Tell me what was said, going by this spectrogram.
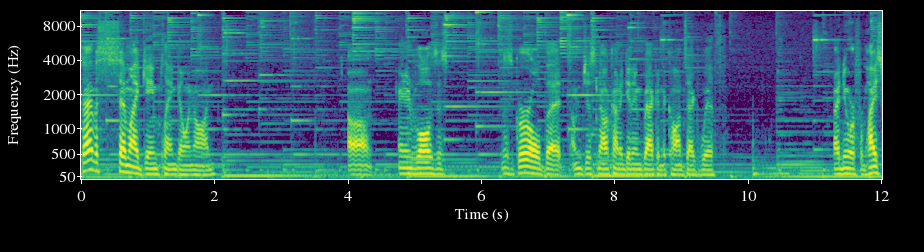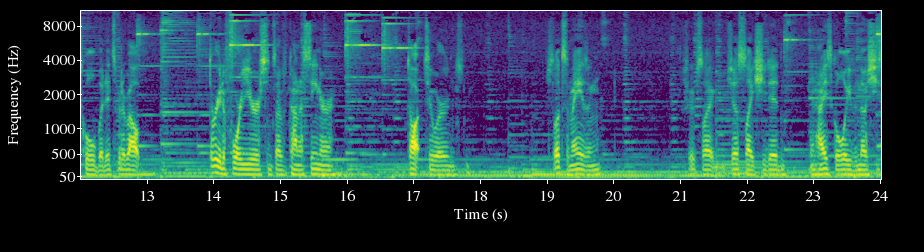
So I have a semi game plan going on. Um, and involves this this girl that I'm just now kind of getting back into contact with. I knew her from high school, but it's been about three to four years since I've kind of seen her, talked to her, and she looks amazing. She looks like just like she did in high school, even though she's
